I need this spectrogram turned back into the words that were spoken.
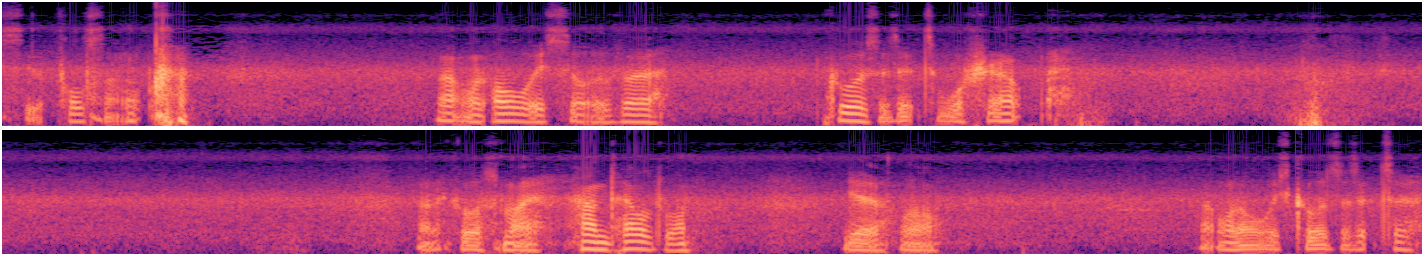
See the pulse one. that one always sort of uh, causes it to wash out. And of course my handheld one, yeah, well, that one always causes it to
